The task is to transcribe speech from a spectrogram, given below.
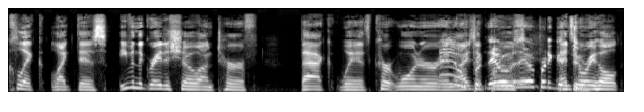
click like this. Even the greatest show on turf back with Kurt Warner and Isaac pre- they were- Bruce they were good and. Torry Holt.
